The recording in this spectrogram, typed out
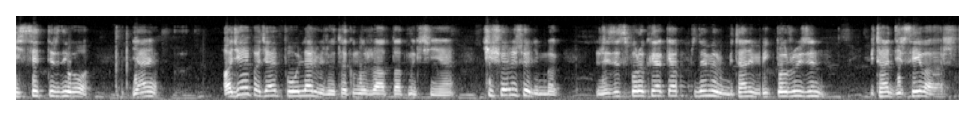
hissettirdiği o. Yani acayip acayip fauller veriyor takımları rahatlatmak için ya. Ki şöyle söyleyeyim bak. Rize Spor'a kıyak yaptı demiyorum. Bir tane Victor Ruiz'in bir tane dirseği var.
